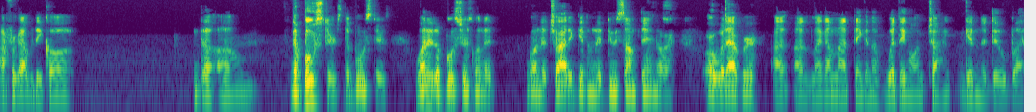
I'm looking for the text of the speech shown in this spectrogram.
I forgot what they call the um the boosters the boosters. One of the boosters gonna gonna try to get him to do something or or whatever. I, I like I'm not thinking of what they're gonna try and get him to do but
